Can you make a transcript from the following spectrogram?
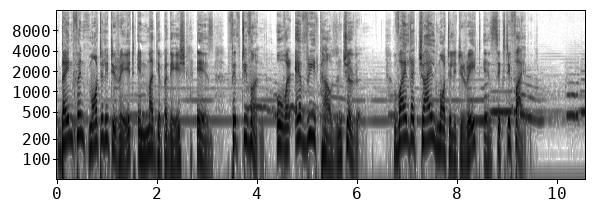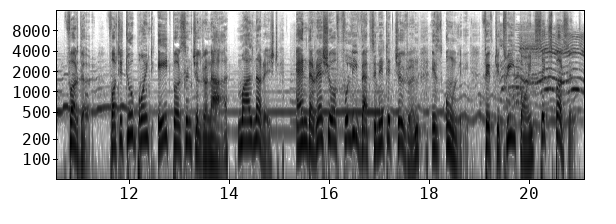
the infant mortality rate in Madhya Pradesh is 51 over every thousand children, while the child mortality rate is 65. Further, 42.8% children are malnourished and the ratio of fully vaccinated children is only 53.6%.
